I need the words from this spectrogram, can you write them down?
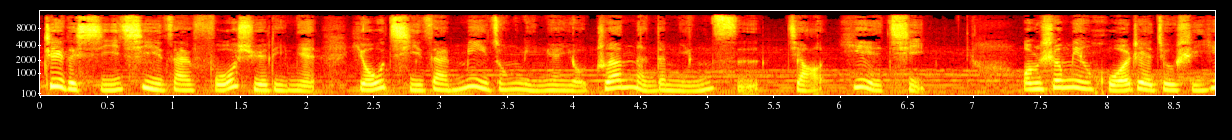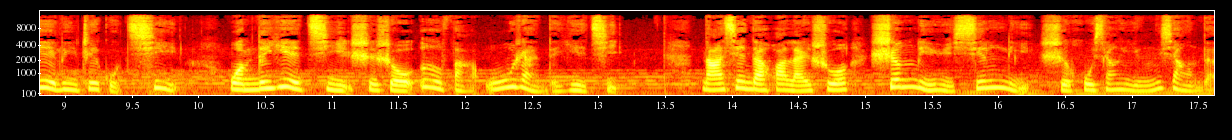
这个习气在佛学里面，尤其在密宗里面有专门的名词，叫业气。我们生命活着就是业力这股气，我们的业气是受恶法污染的业气。拿现代话来说，生理与心理是互相影响的。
